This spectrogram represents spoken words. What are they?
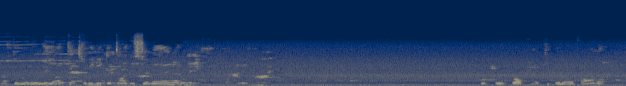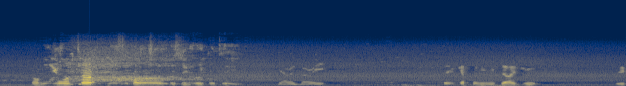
Alors que vous le voyez, il y aura 4 minutes de temps additionnel. Attention au centre. Euh, Qui peut le reprendre Attention à ça Oh, Oh, c'est joué côté. Gareth Barry. C'est 4 minutes d'arrêt de jeu. C'est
